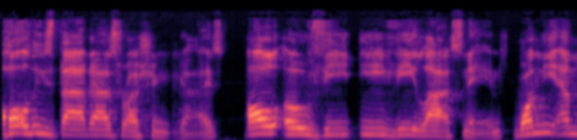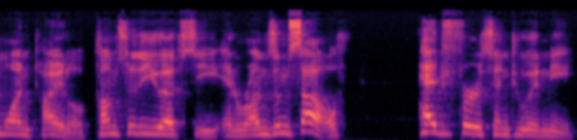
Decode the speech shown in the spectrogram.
all these badass Russian guys, all O V E V last names, won the M1 title, comes to the UFC and runs himself headfirst into a knee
